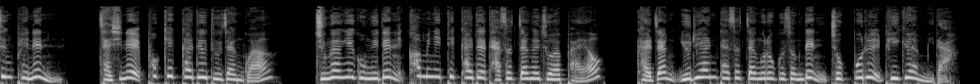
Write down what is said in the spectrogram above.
승패는 자신의 포켓카드 두 장과 중앙에 공유된 커뮤니티 카드 다섯 장을 조합하여 가장 유리한 다섯 장으로 구성된 족보를 비교합니다.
